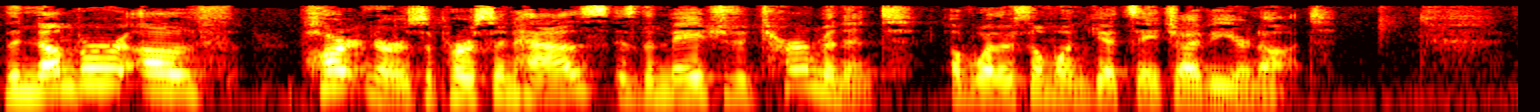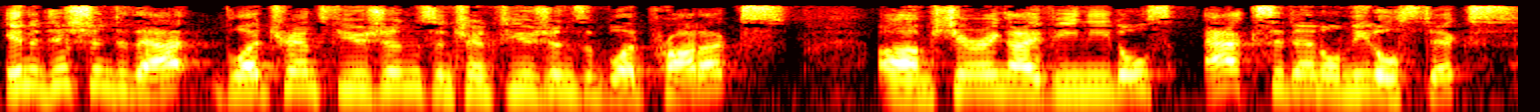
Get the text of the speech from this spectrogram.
The number of partners a person has is the major determinant of whether someone gets HIV or not. In addition to that, blood transfusions and transfusions of blood products, um, sharing IV needles, accidental needle sticks,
